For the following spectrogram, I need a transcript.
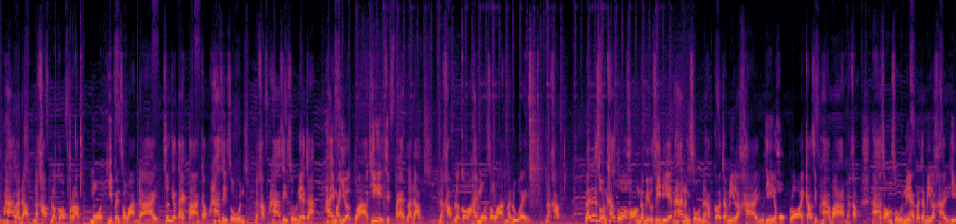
15 ระดับนะครับแล้วก็ปรับโหมดที่เป็นสว่านได้ ซึ่งจะแตกต่างกับ 540 นะครับ 540 เนี่ยจะให้มาเยอะกว่าที่ 18 ระดับนะครับแล้วก็ให้โหมดสว่านมาด้วยนะครับ และในส่วนค่าตัวของ WCDS 510 นะครับ ก็จะมีราคาอยู่ที่ 695 บาทนะครับ 520 เนี่ยก็จะมีราคาอยู่ที่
